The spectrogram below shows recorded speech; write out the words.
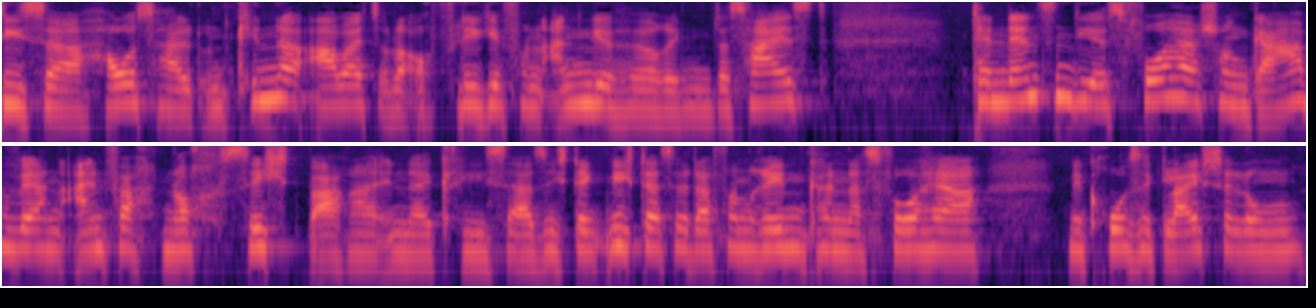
dieser Haushalt- und Kinderarbeit oder auch Pflege von Angehörigen. Das heißt, Tendenzen, die es vorher schon gab, werden einfach noch sichtbarer in der Krise. Also ich denke nicht, dass wir davon reden können, dass vorher eine große Gleichstellung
